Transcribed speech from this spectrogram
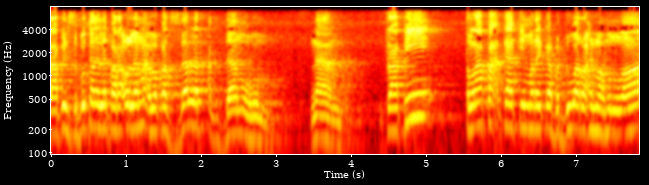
tapi disebutkan oleh para ulama waqad zallat aqdamuhum. Nah, tapi telapak kaki mereka berdua rahimahumullah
